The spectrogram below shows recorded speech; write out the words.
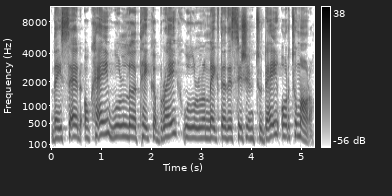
they said, okay, we'll uh, take a break. We'll make the decision today or tomorrow.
